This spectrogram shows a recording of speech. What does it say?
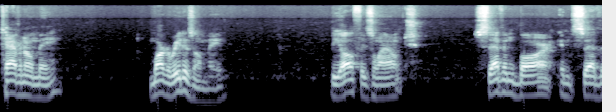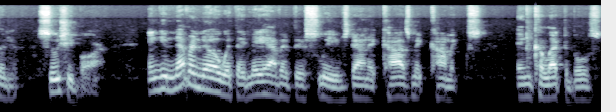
Tavern on Main, Margaritas on Main, The Office Lounge, Seven Bar and Seven Sushi Bar. And you never know what they may have at their sleeves down at Cosmic Comics and Collectibles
